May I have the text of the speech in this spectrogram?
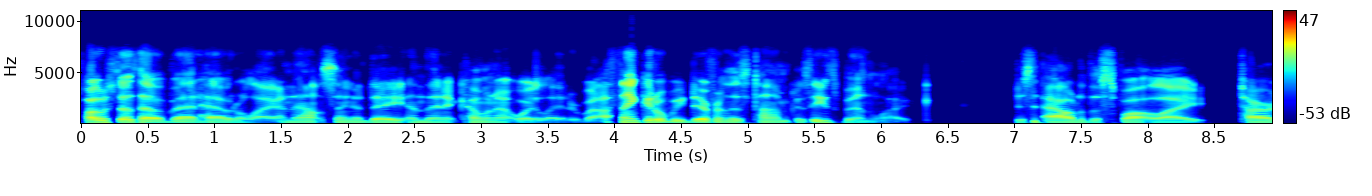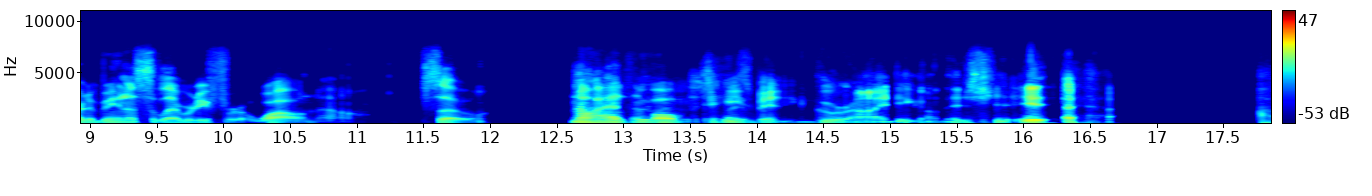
Post does have a bad habit of like announcing a date and then it coming out way later. But I think it'll be different this time because he's been like just out of the spotlight, tired of being a celebrity for a while now. So not I as involved. He's been grinding on this shit. It. Uh, I,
